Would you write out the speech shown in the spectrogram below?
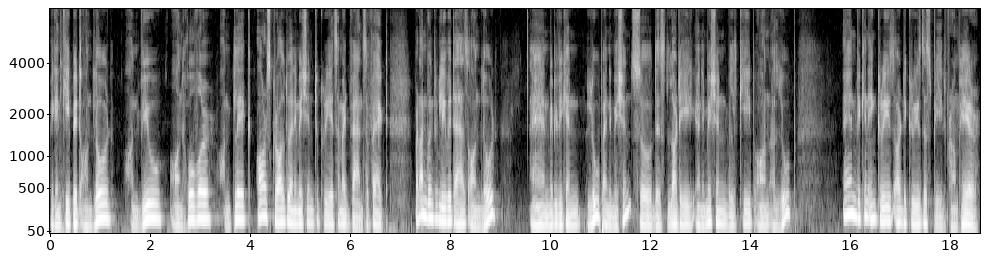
We can keep it on load, on view, on hover, on click or scroll to animation to create some advanced effect. But I'm going to leave it as on load. and maybe we can loop animation. So this Lottie animation will keep on a loop and we can increase or decrease the speed from here.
